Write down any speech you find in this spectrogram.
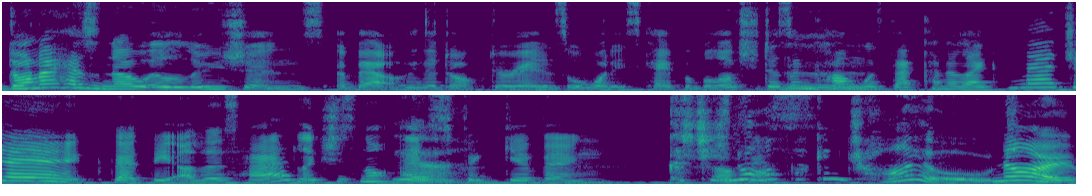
Donna has no illusions about who the Doctor is or what he's capable of. She doesn't come Mm. with that kind of like magic that the others had. Like she's not as forgiving. because she's not his- a fucking child No,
